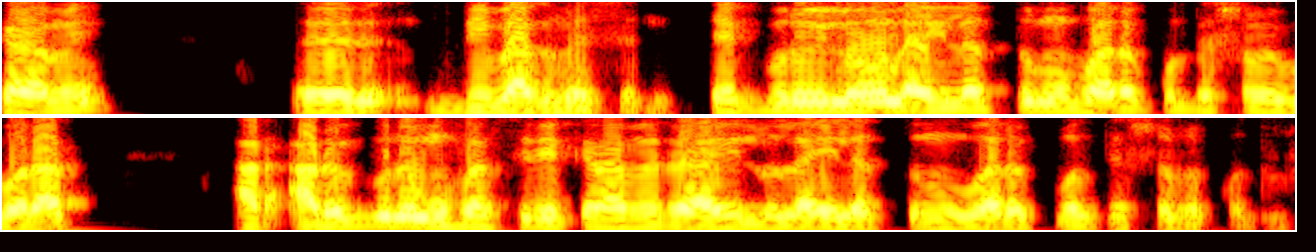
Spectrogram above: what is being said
কেরামে দিবাগ হয়েছেন। এক গুরু লাইলাতুল মুবারক বলতে সবে বরাত আর আরেক গুরু মুফাসিরে কেরামের রায় হইল মুবারক বলতে সবে কদর।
